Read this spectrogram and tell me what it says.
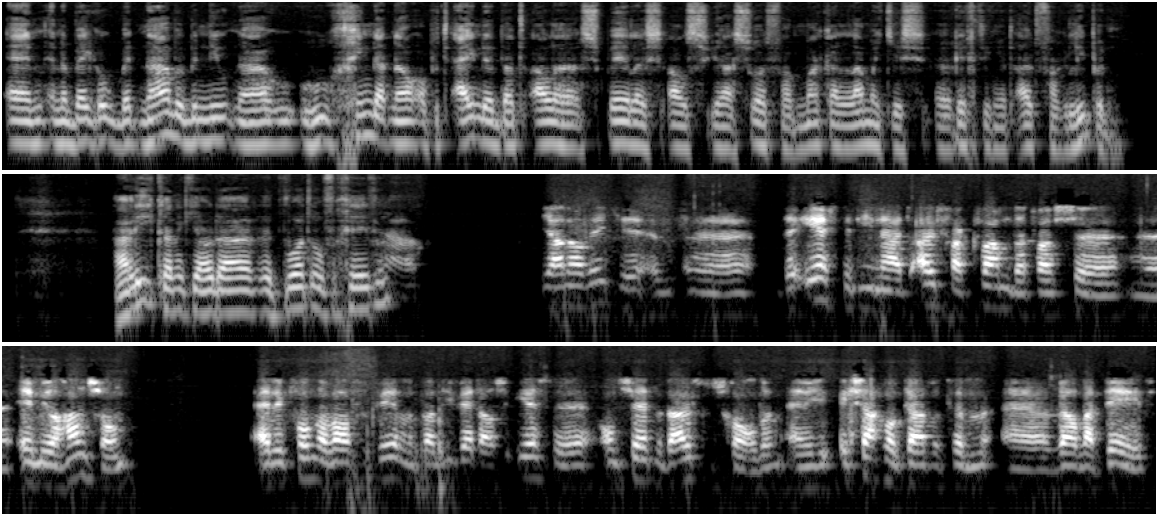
En, en dan ben ik ook met name benieuwd naar hoe, hoe ging dat nou op het einde dat alle spelers als ja, soort van makkelammetjes eh, richting het uitvak liepen. Harry, kan ik jou daar het woord over geven? Ja, nou weet je, eh, de eerste die naar het uitvak kwam, dat was eh, Emiel Hansson. En ik vond dat wel vervelend, want die werd als eerste ontzettend uitgescholden. En ik zag ook dat het hem eh, wel wat deed.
